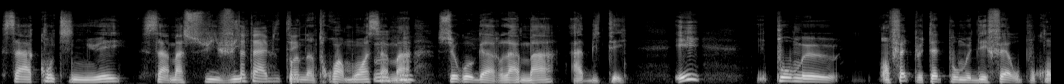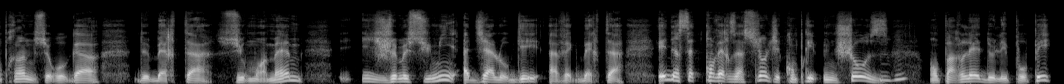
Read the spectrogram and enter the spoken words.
ça a continué, ça m'a suivi Ça t'a habité. pendant trois mois. Ça m'a, ce regard-là m'a habité. Et pour me, en fait, peut-être pour me défaire ou pour comprendre ce regard de Bertha sur moi-même, je me suis mis à dialoguer avec Bertha. Et dans cette conversation, j'ai compris une chose. Mhm. On parlait de l'épopée,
